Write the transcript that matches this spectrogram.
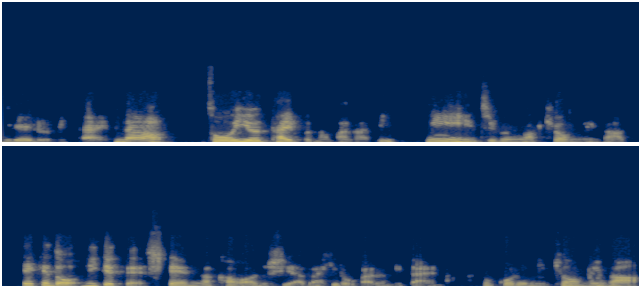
見れるみたいな、そういうタイプの学びに自分は興味があって、けど似てて視点が変わる視野が広がるみたいなところに興味が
